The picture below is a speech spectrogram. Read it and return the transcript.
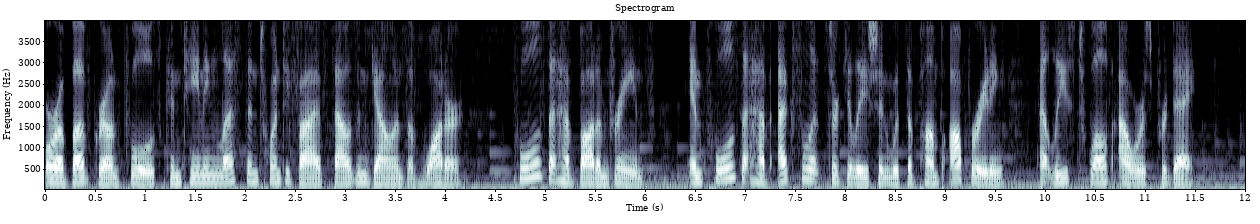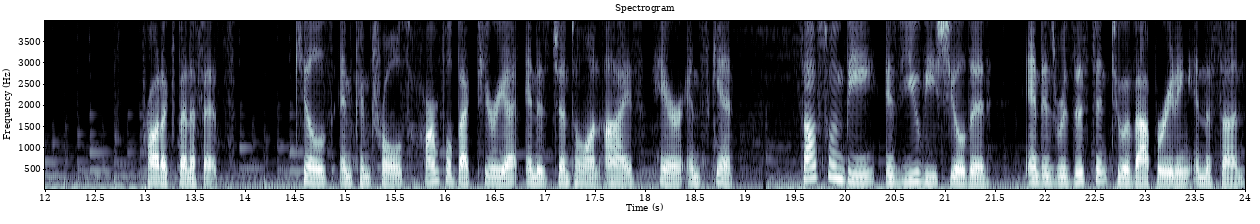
or above-ground pools containing less than 25,000 gallons of water, pools that have bottom drains, and pools that have excellent circulation with the pump operating at least 12 hours per day. Product benefits kills and controls harmful bacteria and is gentle on eyes, hair, and skin. SoftSwim B is UV shielded and is resistant to evaporating in the sun.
